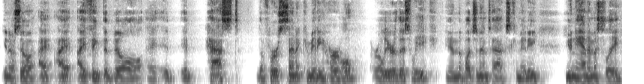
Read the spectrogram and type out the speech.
you know, so I, I, I think the bill, it, it passed the first Senate committee hurdle earlier this week in the Budget and Tax Committee unanimously.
